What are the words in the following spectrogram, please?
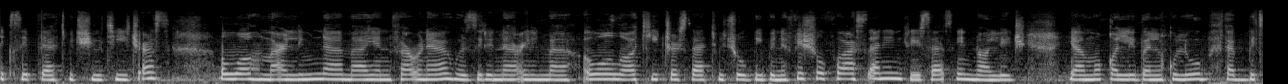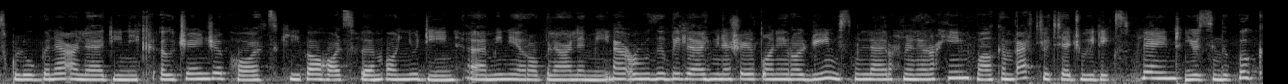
except that which you teach us. اللهم علمنا ما ينفعنا وزدنا علما O Allah, teach us that which will be beneficial for us and increase us in knowledge. يا مقلب القلوب ثبت قلوبنا على دينك O change of hearts, keep our hearts firm on your deen. آمين يا رب العالمين. أعوذ Bismillahirrahmanirrahim. Welcome back to Tajweed Explained using the book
